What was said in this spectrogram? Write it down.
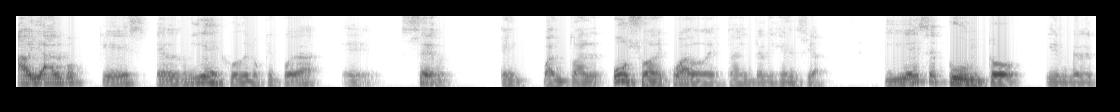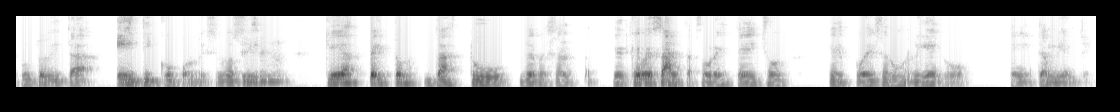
hay algo que es el riesgo de lo que pueda eh, ser en cuanto al uso adecuado de estas inteligencias. Y ese punto, y desde el punto de vista ético, por decirlo Sí, así, señor. ¿qué aspectos das tú de resalta, qué, qué resaltas sobre este hecho que puede ser un riesgo en este ambiente?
